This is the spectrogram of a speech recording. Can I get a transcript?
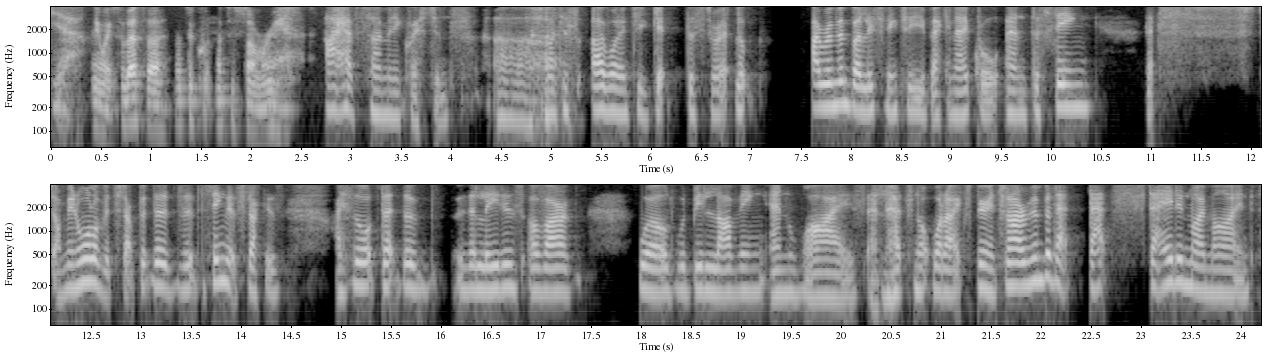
Yeah. Anyway so that's a that's a that's a summary. I have so many questions. Uh, i just i wanted to get the story look i remember listening to you back in april and the thing that's i mean all of it stuck but the the, the thing that stuck is I thought that the the leaders of our world would be loving and wise and that's not what i experienced. And i remember that that stayed in my mind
